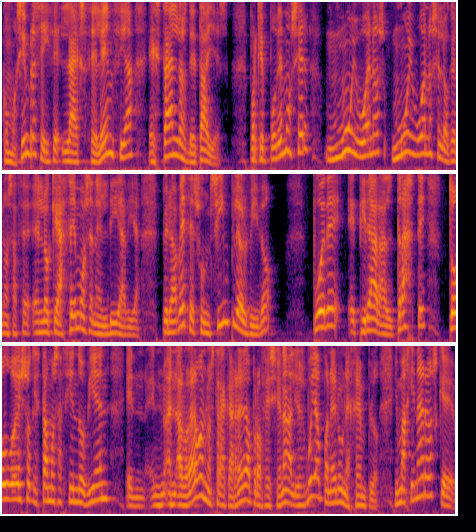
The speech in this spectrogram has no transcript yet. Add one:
como siempre se dice, la excelencia está en los detalles. Porque podemos ser muy buenos, muy buenos en lo que nos hace, en lo que hacemos en el día a día. Pero a veces un simple olvido puede eh, tirar al traste todo eso que estamos haciendo bien a lo largo de nuestra carrera profesional. Y os voy a poner un ejemplo. Imaginaros que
